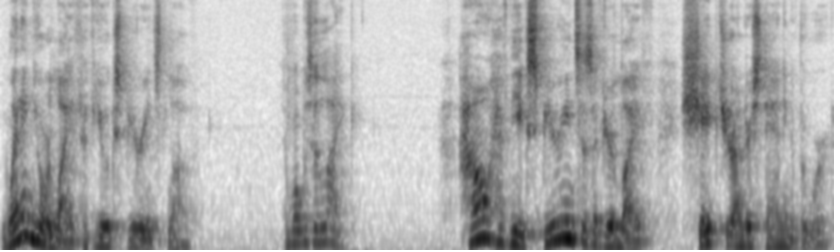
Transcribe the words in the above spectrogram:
When in your life have you experienced love? And what was it like? How have the experiences of your life shaped your understanding of the word?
